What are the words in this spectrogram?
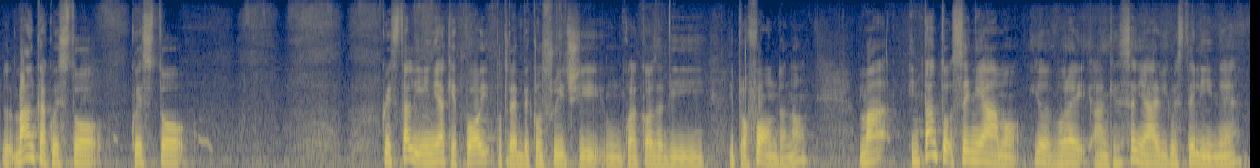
manca questo, questo, questa linea che poi potrebbe costruirci qualcosa di, di profondo, no? Ma intanto segniamo, io vorrei anche segnarvi queste linee,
